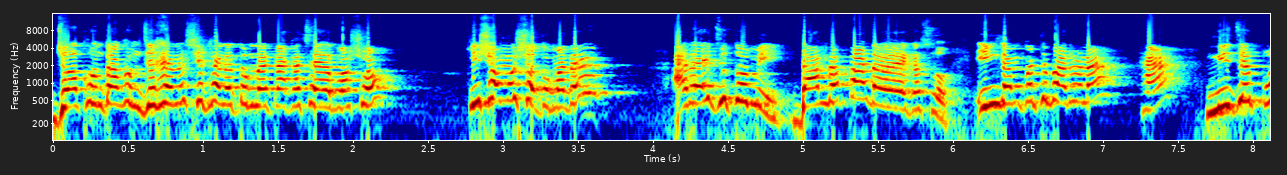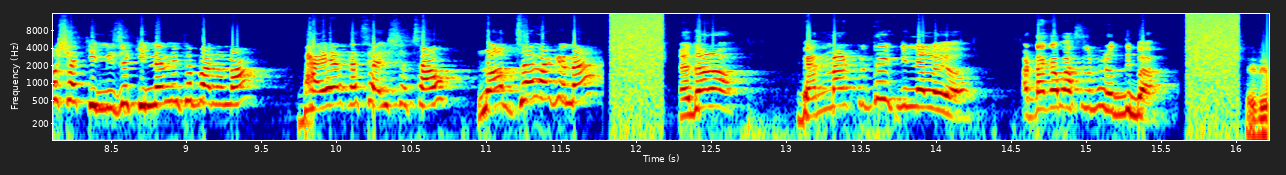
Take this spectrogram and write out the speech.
যখন তখন যেখানে সেখানে তোমরা টাকা চাইয়া বসো। কি সমস্যা তোমাদের? আর এই যে তুমি দামরা পাড়া হয়ে গেছো। ইনকাম করতে পারো না হ্যাঁ? নিজের পোশাক কি নিজে কিনে নিতে পারো না? ভাইয়ের কাছে আইসা চাও লজ্জা লাগে না? এ ধরো মার্কেট থেকে কিনে লইও। আর টাকা বাঁচলে ফেরত দিবা। এটি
